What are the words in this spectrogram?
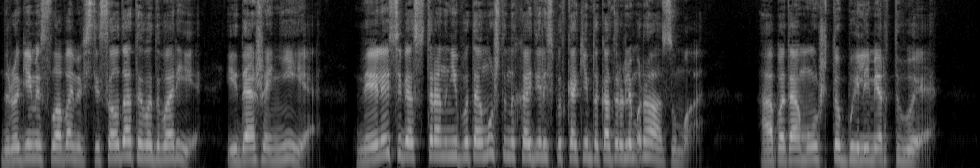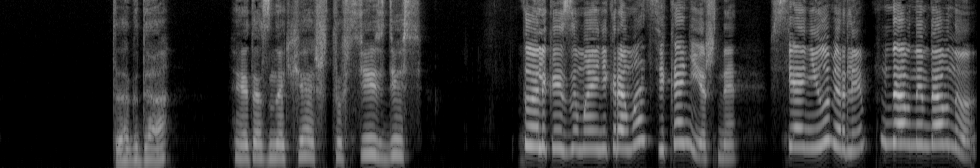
Другими словами, все солдаты во дворе, и даже Ния, вели себя странно не потому, что находились под каким-то контролем разума, а потому, что были мертвы. Тогда это означает, что все здесь... Только из-за моей некромантии, конечно. Все они умерли давным-давно.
